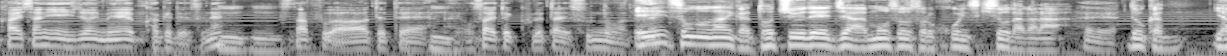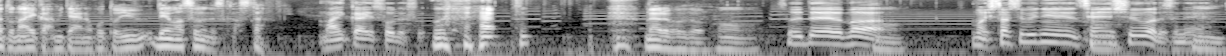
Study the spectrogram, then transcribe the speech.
会社に非常に迷惑かけてですね、うんうんスタッフが慌てて、うん押さえてくれたりするのがね、その何か途中でじゃあもうそろそろここに着きそうだからええどうか宿ないかみたいなことを言う電話するんですかスタッフに？毎回そうです。なるほど。うんそれでまあ、うんまあ久しぶりに先週はですね、うん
